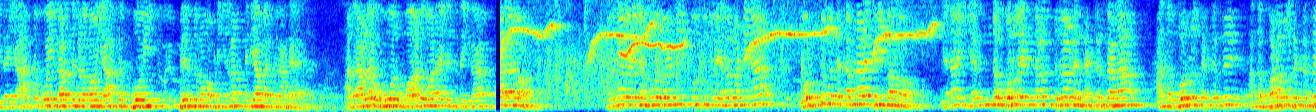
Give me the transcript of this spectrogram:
இதை யார்கிட்ட போய் கலந்துக்கிடணும் யார்கிட்ட போய் பேசணும் அப்படிங்கிறலாம் தெரியாம இருக்கிறாங்க. அதனால ஒவ்வொரு வார்டு வார்டா என்ன சொல்றீங்கன்னா திருநெல்வேலியில நூறு வண்டி தூத்துக்குள்ள இருபது வண்டினா ஒட்டுமொத்த தமிழ்நாடே பிரிப்பாங்க. ஏன்னா எந்த பொருளை எடுத்தாலும் திருநெல்வேலி சக்சஸ்னா தான் அந்த பொருளும் சக்சஸ் அந்த படமும் சக்சஸ்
